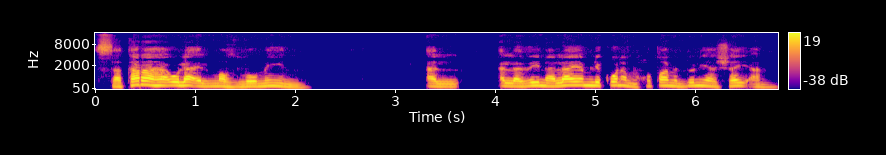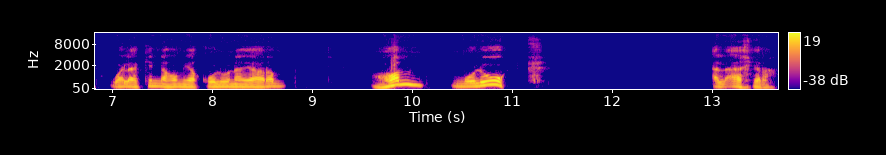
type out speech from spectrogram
سترى هؤلاء المظلومين ال... الذين لا يملكون من حطام الدنيا شيئا ولكنهم يقولون يا رب هم ملوك الآخرة.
